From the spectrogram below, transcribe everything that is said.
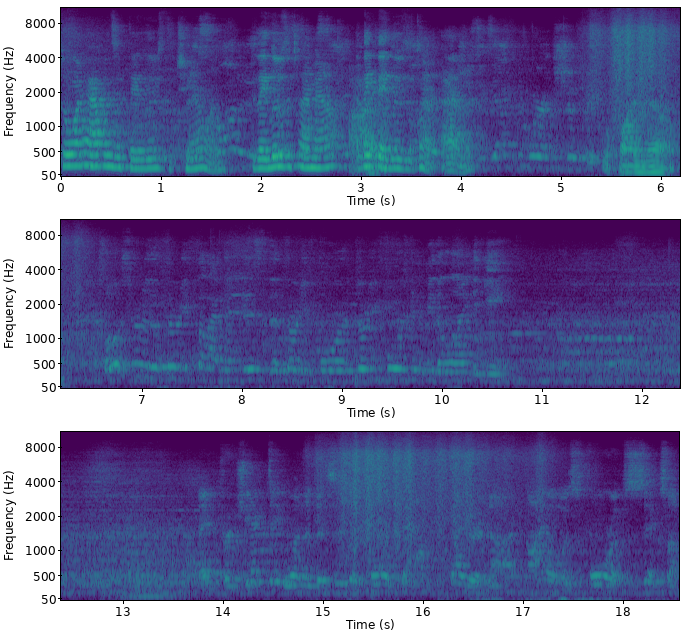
So what happens if they lose the challenge? Do they lose a timeout? I think they lose a time. I don't know. Exactly where it should be. We'll find out. Closer to the 35 than it is to the 34. 34 is going to be the line to gain. And projecting whether this is a fourth down play or not, Iowa's four of six on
